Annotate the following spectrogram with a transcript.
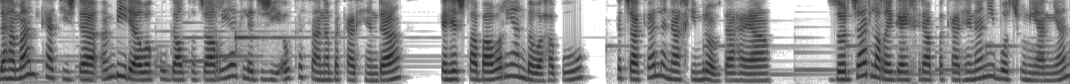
لە هەمان کاتیشدا ئەم بیرە وەکوو گاڵتەجاڕییەک لە دژی ئەو کەسانە بەکار هێنرا کە هێشتا باوەڕیان بەوە هەبوو کە چاکە لە ناخی مرۆڤدا هەیە. زۆرجار لە ڕێگای خراپ بەکارهێنانی بۆچوونیان یان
